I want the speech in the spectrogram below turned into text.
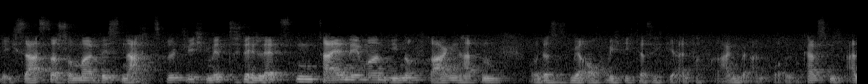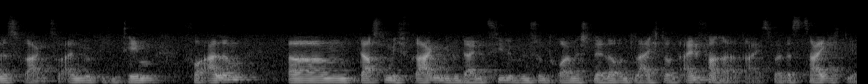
ich saß da schon mal bis nachts wirklich mit den letzten Teilnehmern, die noch Fragen hatten. Und das ist mir auch wichtig, dass ich dir einfach Fragen beantworte. Du kannst mich alles fragen zu allen möglichen Themen. Vor allem ähm, darfst du mich fragen, wie du deine Ziele, Wünsche und Träume schneller und leichter und einfacher erreichst, weil das zeige ich dir.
